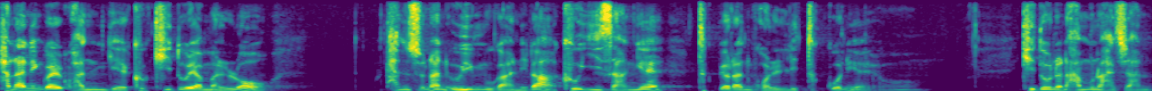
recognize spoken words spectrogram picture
하나님과의 관계, 그 기도야말로 단순한 의무가 아니라 그 이상의 특별한 권리, 특권이에요. 기도는 아무나 하지 않,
